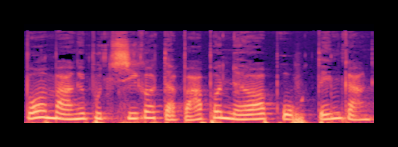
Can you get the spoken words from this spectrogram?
hvor mange butikker der var på Nørrebro dengang.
